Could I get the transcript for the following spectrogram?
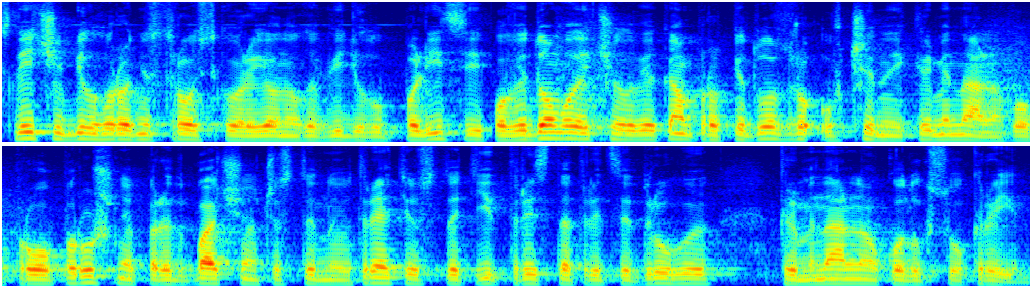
Слідчі Білгородністровського районного відділу поліції повідомили чоловікам про підозру у вчиненні кримінального правопорушення, передбаченого частиною 3 статті 332 Кримінального кодексу України.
